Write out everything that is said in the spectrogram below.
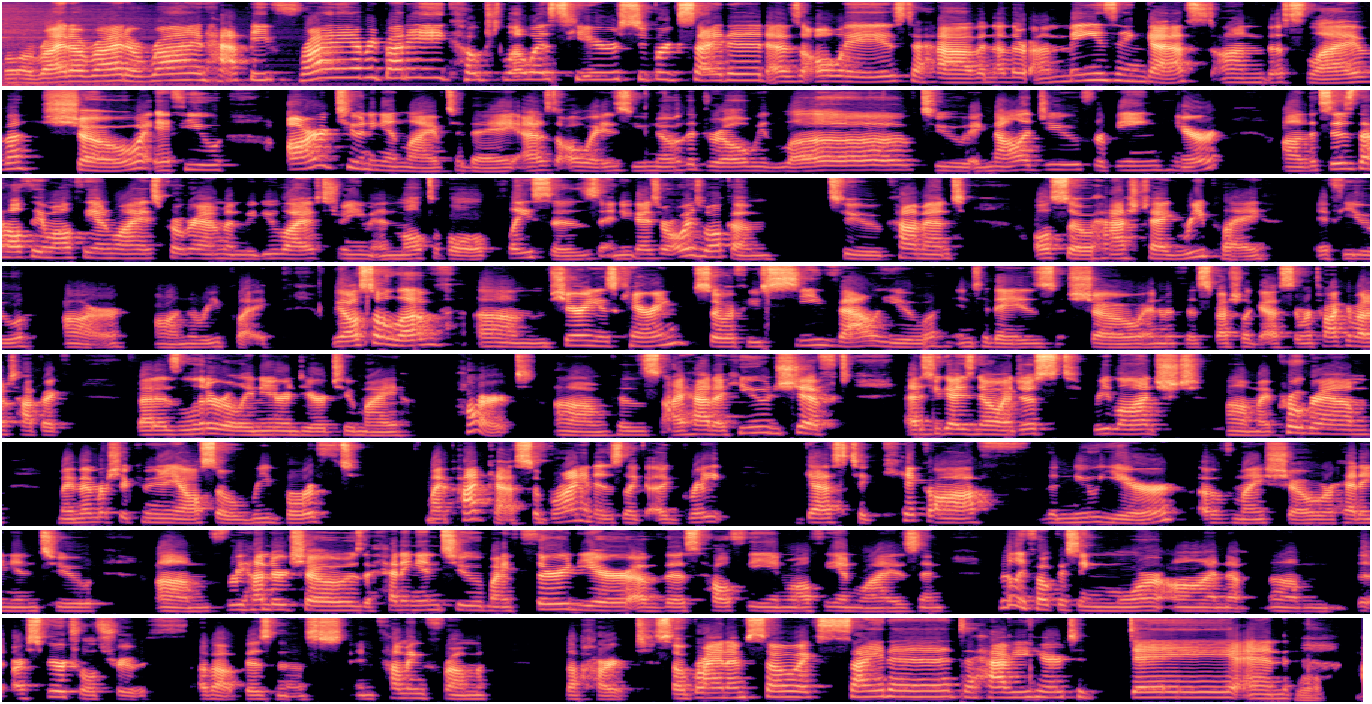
All right, all right, all right. Happy Friday, everybody. Coach Lois here. Super excited, as always, to have another amazing guest on this live show. If you are tuning in live today, as always, you know the drill. We love to acknowledge you for being here. Uh, this is the Healthy and Wealthy and Wise program, and we do live stream in multiple places. And you guys are always welcome to comment. Also, hashtag replay if you are on the replay. We also love um, sharing is caring. So if you see value in today's show and with this special guest, and we're talking about a topic that is literally near and dear to my heart, because um, I had a huge shift. As you guys know, I just relaunched um, my program, my membership community. Also rebirthed my podcast. So Brian is like a great guest to kick off the new year of my show. We're heading into um, 300 shows, heading into my third year of this healthy and wealthy and wise, and really focusing more on um, the, our spiritual truth about business and coming from the heart. So, Brian, I'm so excited to have you here today. And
